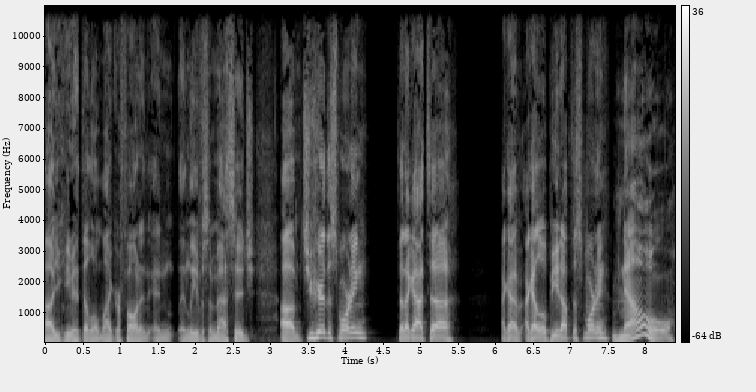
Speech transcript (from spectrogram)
Uh, you can even hit that little microphone and, and, and leave us a message. Um, did you hear this morning that I got uh, I got I got a little beat up this morning? No.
